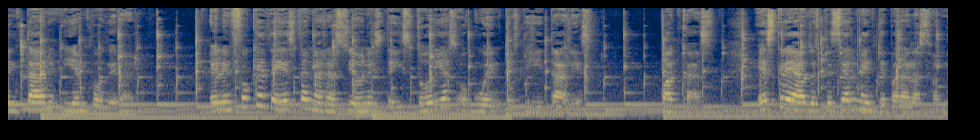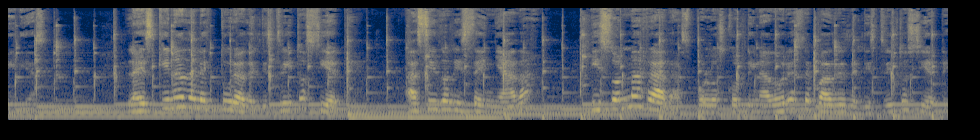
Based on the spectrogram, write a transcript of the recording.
Y empoderar. El enfoque de estas narraciones de historias o cuentos digitales, podcast, es creado especialmente para las familias. La esquina de lectura del Distrito 7 ha sido diseñada y son narradas por los coordinadores de padres del Distrito 7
